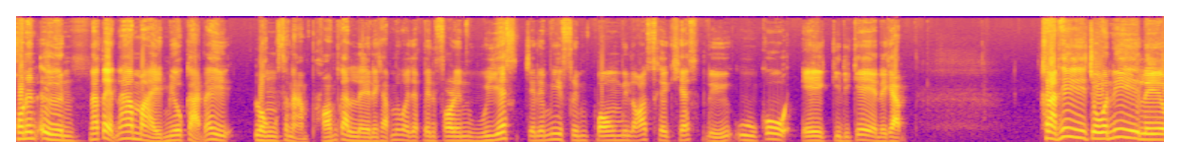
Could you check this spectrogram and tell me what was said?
คนอื่นๆ นักเตะหน้าใหม่มีโอกาสได้ลงสนามพร้อมกันเลยนะครับ ไม่ว่าจะเป็นฟอร์เรนเวียสเจเรมี่ฟริมปงมิลอสเคอร์เคสหรืออูโกเอกิดิเก้นะครับขณะที่โจวานี่เลโอ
